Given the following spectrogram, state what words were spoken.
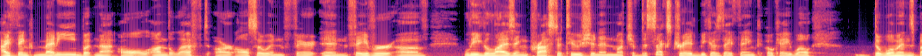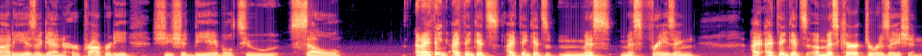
I think many, but not all, on the left are also in fair in favor of legalizing prostitution and much of the sex trade because they think, okay, well, the woman's body is again her property. She should be able to sell. And I think I think it's I think it's mis misphrasing. I, I think it's a mischaracterization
